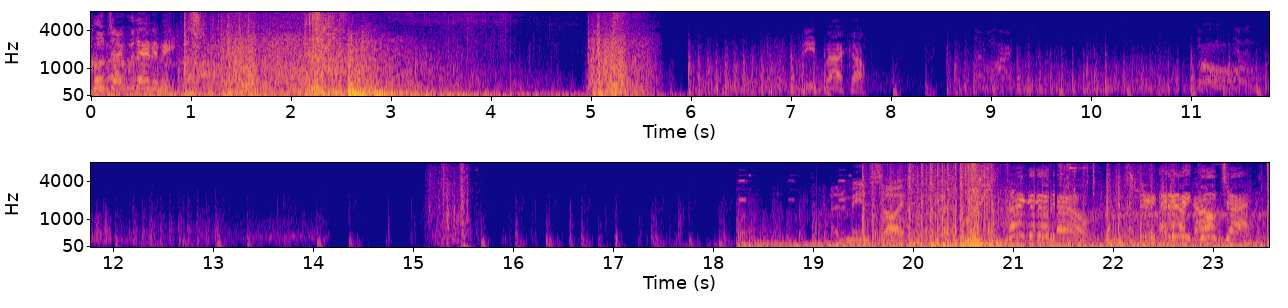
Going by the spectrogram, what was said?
Contact with enemy! Need backup! I'm hurt. Oh. Enemy in sight. Tango down! Enemy contact!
